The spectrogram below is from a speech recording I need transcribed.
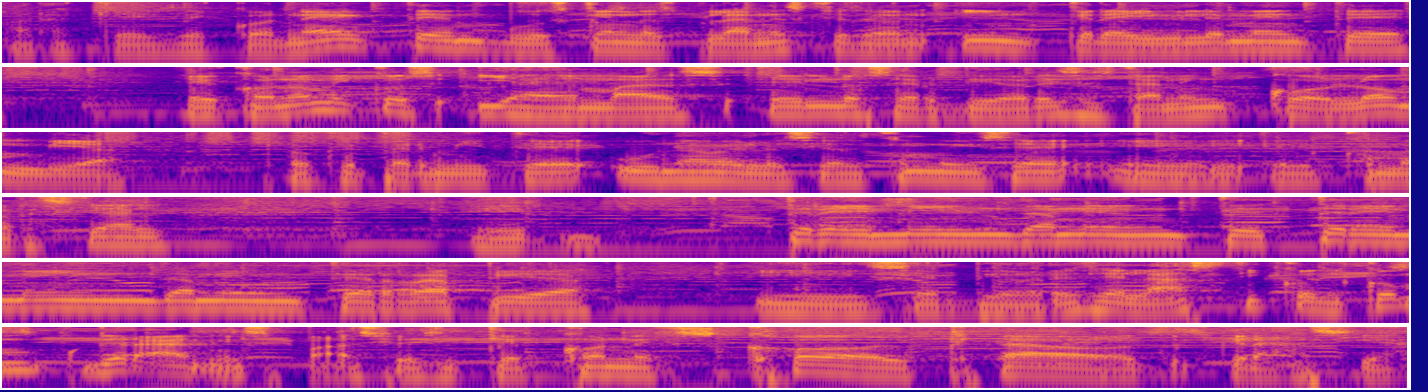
para que se conecten, busquen los planes que son increíblemente económicos y además eh, los servidores están en Colombia, lo que permite una velocidad, como dice el, el comercial, eh, tremendamente, tremendamente rápida y servidores elásticos y con gran espacio. Así que Conexcall Cloud, gracias.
